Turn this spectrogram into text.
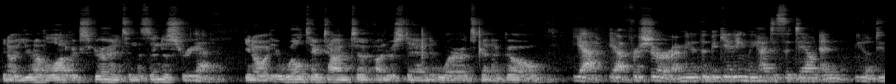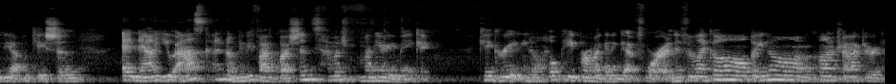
you know you have a lot of experience in this industry. Yeah. You know, it will take time to understand where it's going to go. Yeah, yeah, for sure. I mean, at the beginning, we had to sit down and you know do the application, and now you ask, I don't know, maybe five questions. How much money are you making? Okay, great. You know, what paper am I going to get for it? And if they're like, oh, but you know, I'm a contractor.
